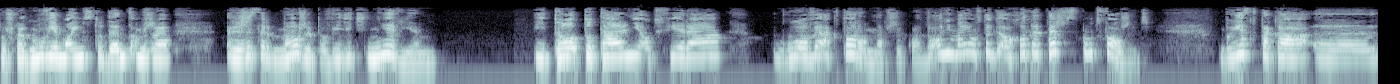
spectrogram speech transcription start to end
Na przykład mówię moim studentom, że reżyser może powiedzieć, nie wiem. I to totalnie otwiera głowę aktorom na przykład, bo oni mają wtedy ochotę też współtworzyć. Bo jest taka, e,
